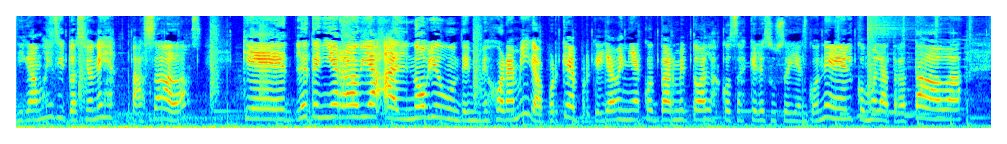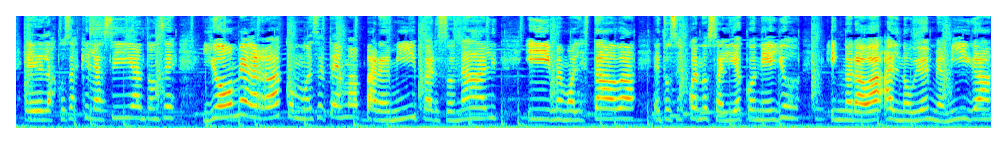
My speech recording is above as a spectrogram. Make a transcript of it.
digamos, en situaciones pasadas que le tenía rabia al novio de mi mejor amiga. ¿Por qué? Porque ella venía a contarme todas las cosas que le sucedían con él, cómo la trataba, eh, las cosas que le hacía. Entonces yo me agarraba como ese tema para mí personal y me molestaba. Entonces cuando salía con ellos ignoraba al novio de mi amiga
